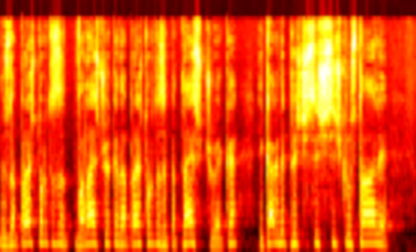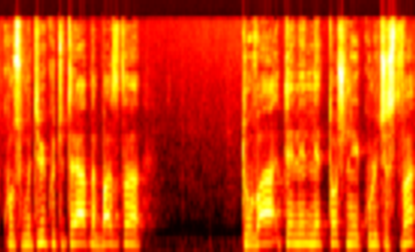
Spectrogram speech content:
между да направиш торта за 12 човека и да направиш торта за 15 човека и как да преизчислиш всички останали консумативи, които трябват на базата на това, те не, не точни количества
